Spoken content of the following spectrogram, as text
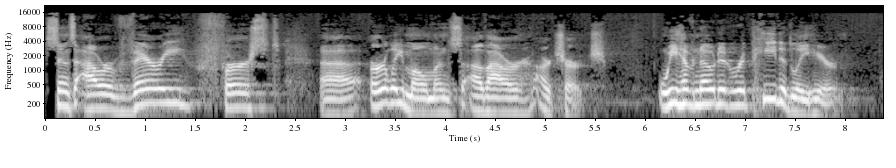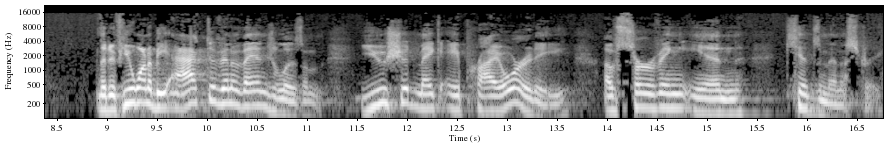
since our very first uh, early moments of our, our church. We have noted repeatedly here that if you want to be active in evangelism, you should make a priority of serving in kids' ministry.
